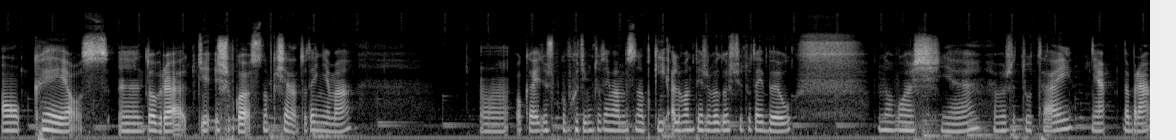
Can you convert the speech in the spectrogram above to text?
Okej, os. Y, dobra, szybko, snopki siana, tutaj nie ma. Y, Okej, to szybko wychodzimy, tutaj mamy snopki, ale wątpię, żeby gościu tutaj był. No właśnie, chyba, że tutaj. Nie, dobra.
